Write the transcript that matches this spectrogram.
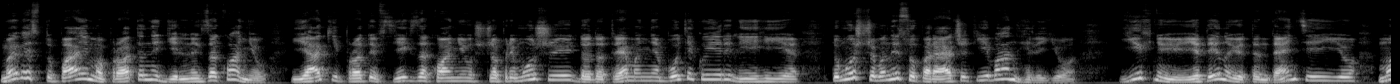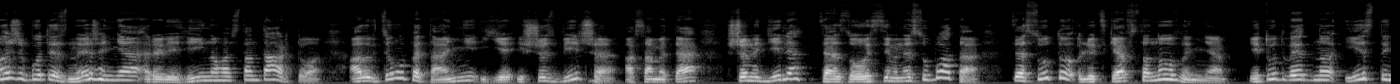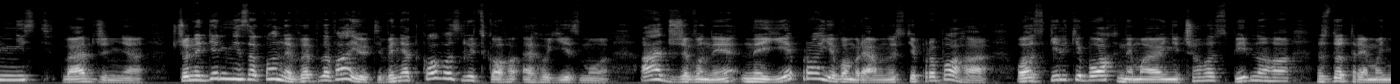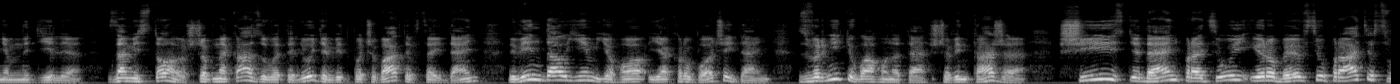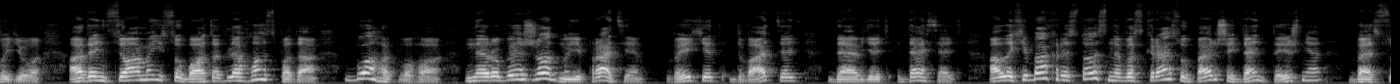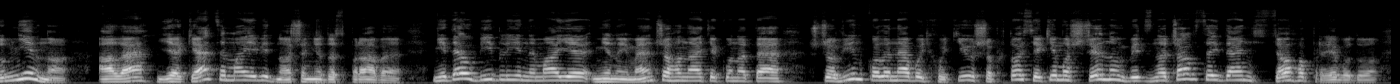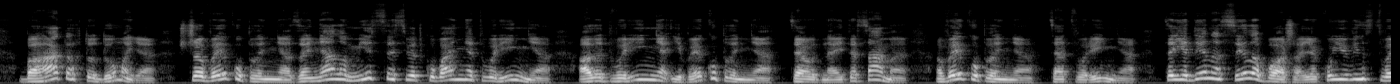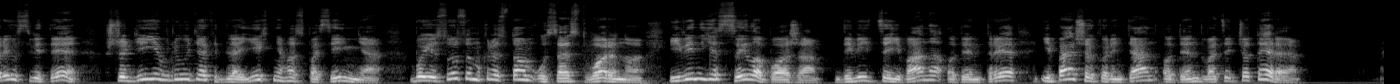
Ми виступаємо проти недільних законів, як і проти всіх законів, що примушують до дотримання будь-якої релігії, тому що вони суперечать Євангелію. Їхньою єдиною тенденцією може бути зниження релігійного стандарту, але в цьому питанні є і щось більше, а саме те, що неділя це зовсім не субота, це суто людське встановлення. І тут видно істинність твердження, що недільні закони випливають винятково з людського егоїзму, адже вони не є проявом ревності про Бога, оскільки Бог не має нічого спільного з дотриманням неділі. Замість того, щоб наказувати людям відпочивати в цей день, він дав їм його як робочий день. Зверніть увагу на те, що він каже: Шість день працюй і роби всю працю свою, а день сьомий субота для Господа, Бога Твого. Не роби жодної праці. Вихід 29.10. Але хіба Христос не воскрес у перший день тижня? Безсумнівно. Але яке це має відношення до справи? Ніде в Біблії немає ні найменшого натяку на те, що він коли-небудь хотів, щоб хтось якимось чином відзначав цей день з цього приводу. Багато хто думає, що викуплення зайняло місце святкування творіння, але творіння і викуплення це одне й те саме. Викуплення це творіння. Це єдина сила Божа, якою він створив світи, що діє в людях для їхнього спасіння, бо Ісусом Христом усе створено, і Він є сила Божа. Дивіться Івана 1.3 і 1 Коринтян 1.24.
